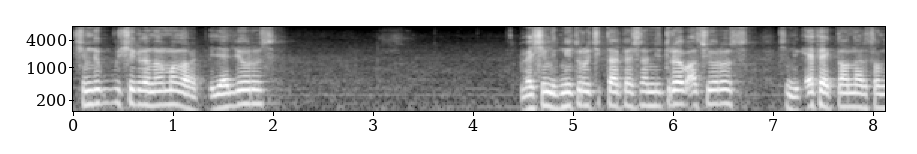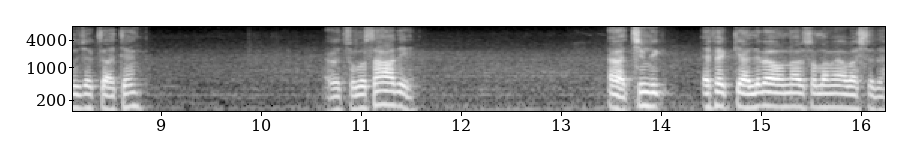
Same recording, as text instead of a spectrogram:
Şimdi bu şekilde normal olarak ilerliyoruz. Ve şimdi nitro çıktı arkadaşlar. Nitro'ya basıyoruz. Şimdi efekt onları solacak zaten. Evet solasana hadi. Evet şimdi efekt geldi ve onlar solamaya başladı.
